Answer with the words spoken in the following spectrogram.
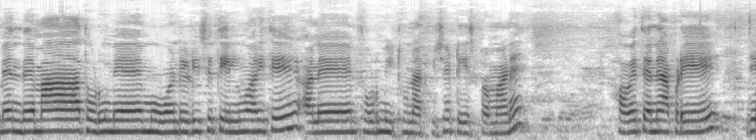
મેંદેમાં થોડું મેં મોવન રેડ્યું છે તેલનું આ રીતે અને થોડું મીઠું નાખ્યું છે ટેસ્ટ પ્રમાણે. હવે તેને આપણે જે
